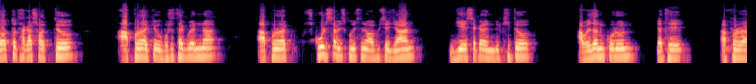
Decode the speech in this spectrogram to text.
তথ্য থাকা সত্ত্বেও আপনারা কেউ বসে থাকবেন না। আপনারা স্কুল সার্ভিস কমিশনের অফিসে যান, গিয়ে সেখানে লিখিত আবেদন করুন যাতে আপনারা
